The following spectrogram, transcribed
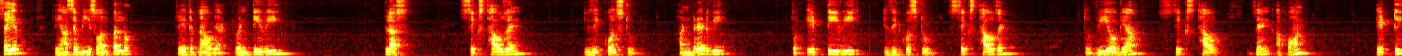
सही है? तो यहाँ से v सॉल्व कर लो। तो ये कितना हो गया? Twenty V plus six thousand is equals to hundred V तो eighty V is equals to six thousand तो v हो गया सिक्स थाउज़ेंड अपॉन एट्टी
